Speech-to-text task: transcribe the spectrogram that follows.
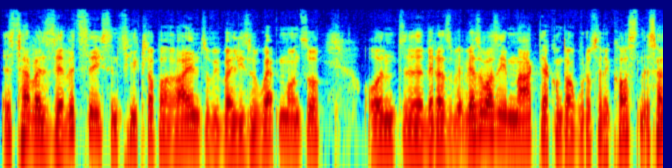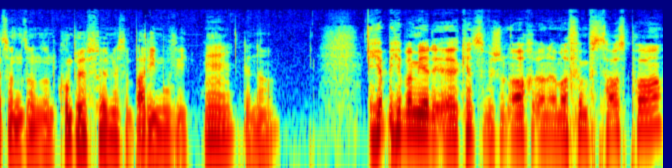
Es ist teilweise sehr witzig, sind viel Kloppereien, so wie bei Liesel Weapon und so. Und äh, wer, das, wer sowas eben mag, der kommt auch gut auf seine Kosten. Ist halt so ein, so ein, so ein Kumpelfilm, ist so ein Buddy-Movie. Mhm. Genau. Ich habe ich hab bei mir, äh, kennst du bestimmt auch, äh, Nummer 5 Southpaw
